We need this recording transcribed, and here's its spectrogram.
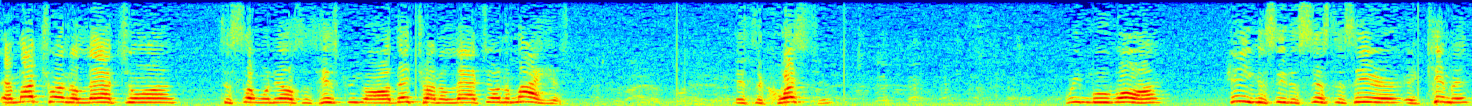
Am I trying to latch on to someone else's history, or are they trying to latch onto my history? It's a question. We move on. Here you can see the sisters here in Kemet.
